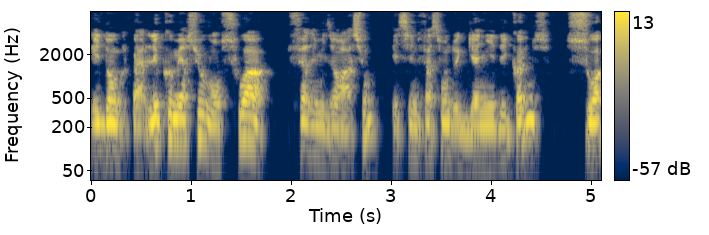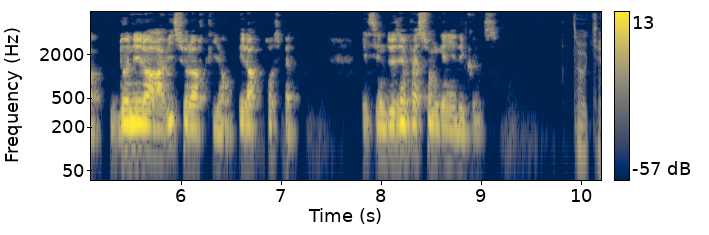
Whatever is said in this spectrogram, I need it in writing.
et donc bah, les commerciaux vont soit faire des mises en relation, et c'est une façon de gagner des coins, soit donner leur avis sur leurs clients et leurs prospects. Et c'est une deuxième façon de gagner des coins. Ok.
